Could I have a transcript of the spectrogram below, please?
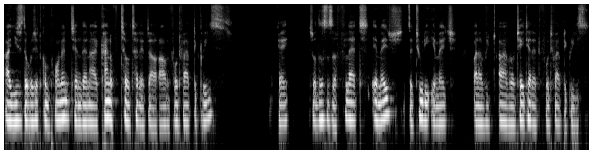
I used the widget component and then I kind of tilted it around 45 degrees. Okay. So this is a flat image. It's a 2D image, but I've, I've rotated it 45 degrees.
